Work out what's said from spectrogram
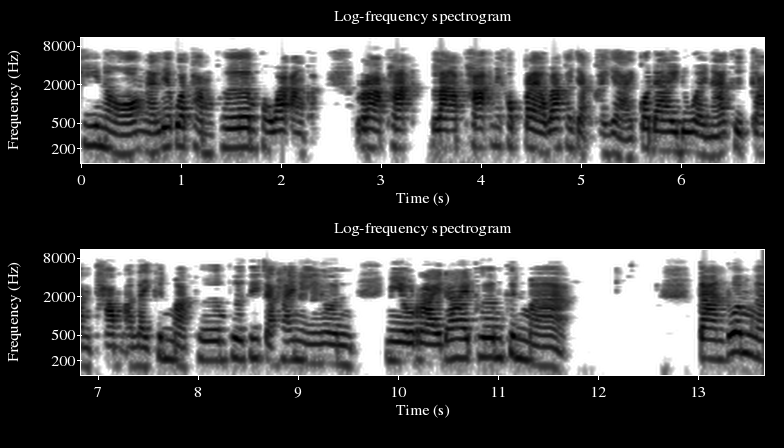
พี่น้องนะ เรียกว่าทำเพิ่ม เพราะว่าอัง ราภะลาภะเนี่ยเขาแปลว่าขยับขยายก็ได้ด้วยนะ คือการทำอะไรขึ้นมาเพิ่มเพื่อที่จะให้มีเงิน มีรายได้เพิ่มขึ้นมา การร่วมง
